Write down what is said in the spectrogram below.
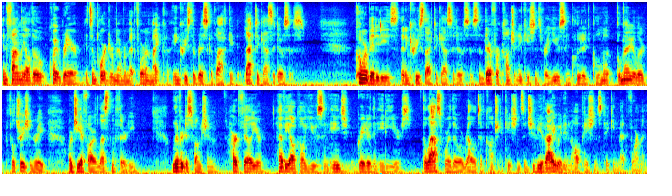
And finally, although quite rare, it's important to remember metformin might increase the risk of lactic, acidosis. Comorbidities that increase lactic acidosis and therefore contraindications for use included glomerular filtration rate, or GFR, less than 30, liver dysfunction, heart failure, heavy alcohol use, and age greater than 80 years. The last four, though, are relative contraindications and should be evaluated in all patients taking metformin.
